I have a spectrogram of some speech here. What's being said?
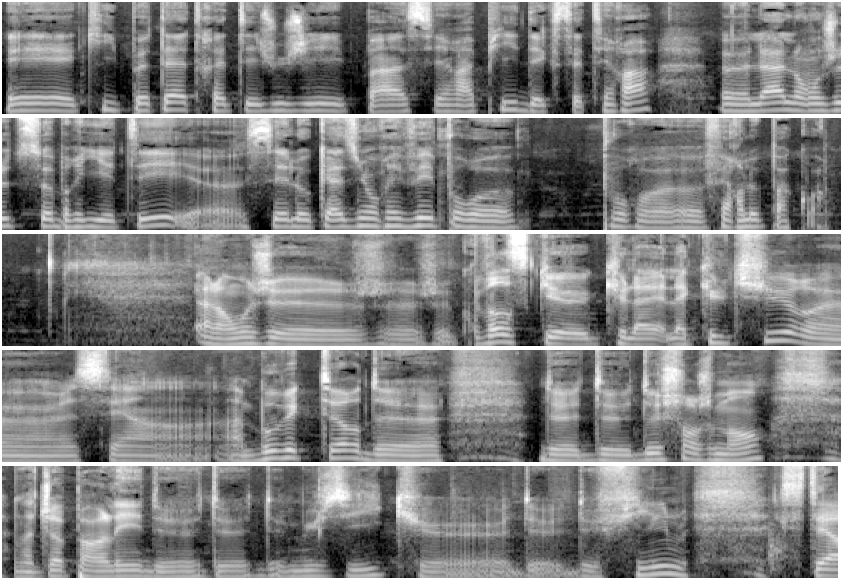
et qui peut-être étaient jugées pas assez rapides, etc. Euh, là, l'enjeu de sobriété, c'est l'occasion rêvée pour, pour faire le pas, quoi. Alors moi, je, pense que, la, culture, euh, c'est un, beau vecteur de, de, changement. On a déjà parlé de, musique, euh, de, films, etc.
